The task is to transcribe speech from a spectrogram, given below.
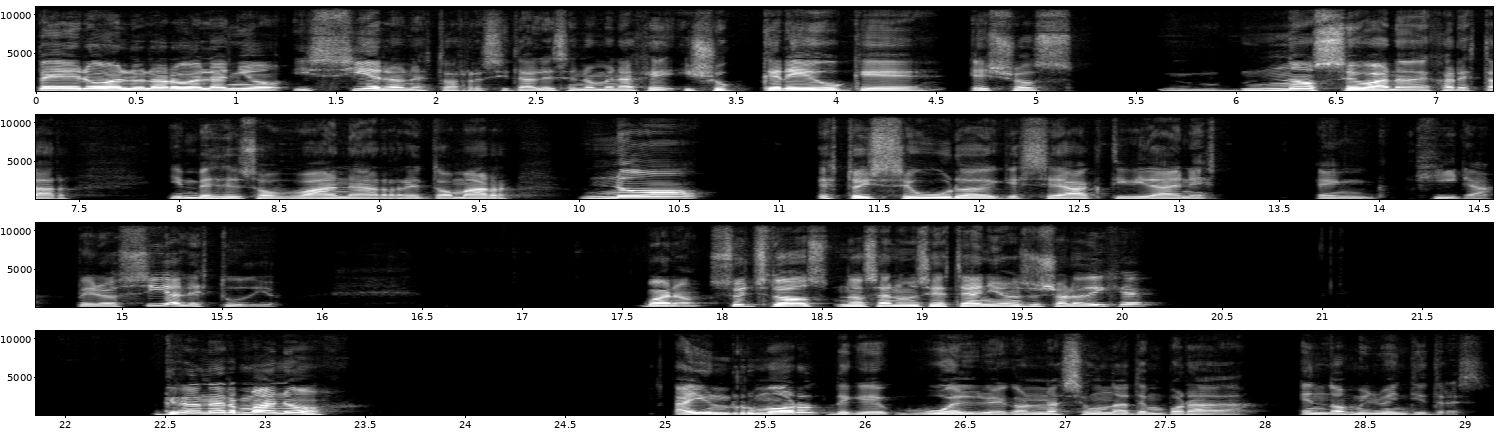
pero a lo largo del año hicieron estos recitales en homenaje y yo creo que ellos no se van a dejar estar y en vez de eso van a retomar. No estoy seguro de que sea actividad en, en gira, pero sí al estudio. Bueno, Switch 2 no se anuncia este año, eso ya lo dije. Gran Hermano, hay un rumor de que vuelve con una segunda temporada en 2023.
